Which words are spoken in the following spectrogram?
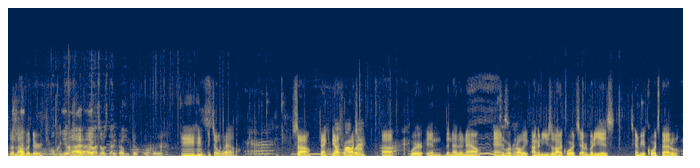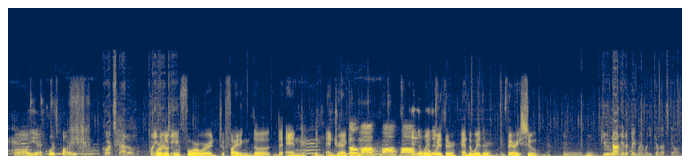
the lava dirt. Oh my Yeah, gosh, I didn't I, realize I, it was that I deep. Mm-hmm. It's a well. So, thank you guys oh, for wrong watching. way. Uh, we're in the nether now, and This we're way. probably, I'm gonna use a lot of quartz. Everybody is. It's gonna be a quartz battle. Oh yeah, quartz party. Quartz battle. We're looking forward to fighting the the end, the end dragon, Oh, Maul, Maul, Maul. And the the wither. wither, and the wither very soon. hmm Do not hit a pigman when you kill that skeleton.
